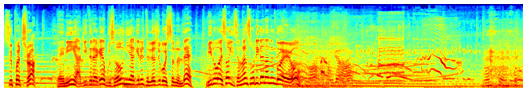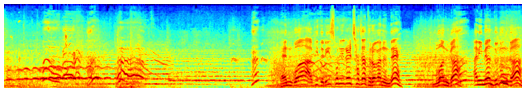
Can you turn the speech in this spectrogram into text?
슈퍼 트럭. 벤이 아기들에게 무서운 이야기를 들려주고 있었는데 미로에서 이상한 소리가 나는 거예요. 벤과 아기들이 소리를 찾아 들어가는데 무언가 아니면 누군가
